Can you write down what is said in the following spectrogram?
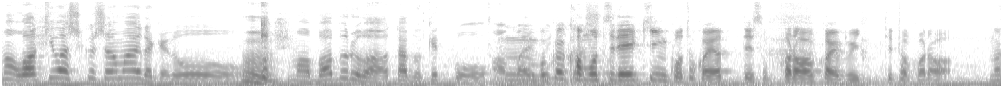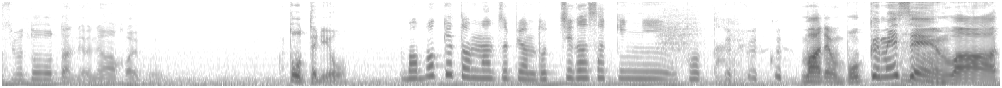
まあ脇は宿舎前だけど、うん。まあバブルは多分結構アーカイブ僕は貨物で金庫とかやってそこからアーカイブ行ってたから。ナスピョン通ったんだよねアーカイブ。通ってるよ。バボケとナツピョンどっちが先に取ったの？まあでも僕目線は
